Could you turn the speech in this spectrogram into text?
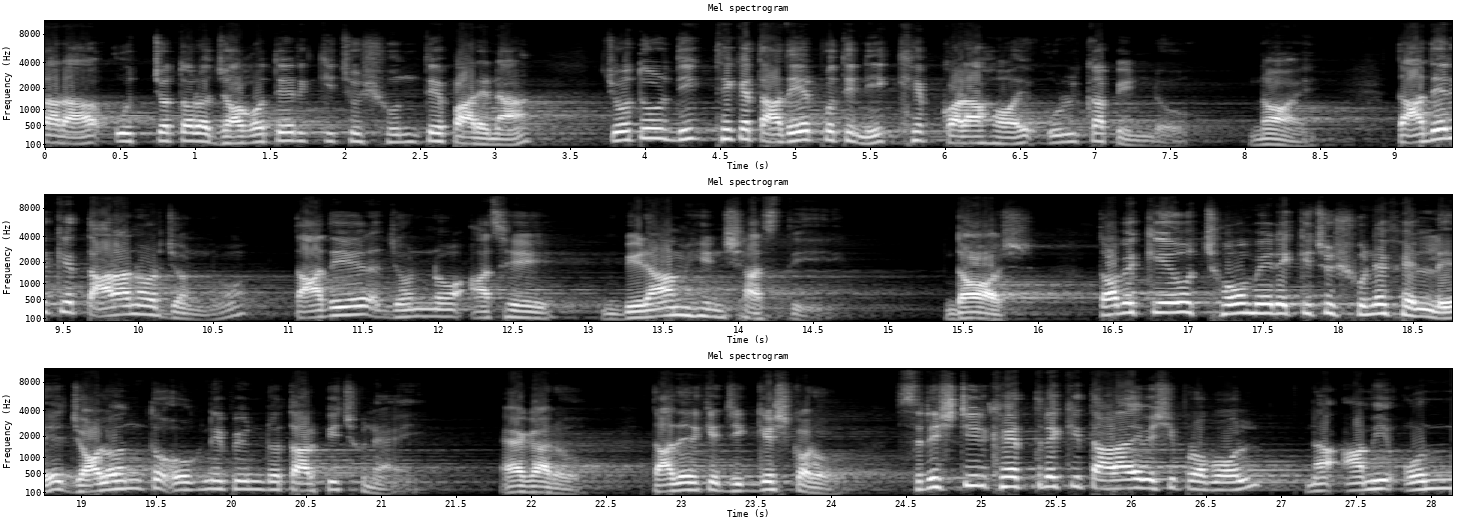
তারা উচ্চতর জগতের কিছু শুনতে পারে না, চতুর্দিক থেকে তাদের প্রতি নিক্ষেপ করা হয় উল্কাপিণ্ড। নয়, তাদেরকে তাড়ানোর জন্য তাদের জন্য আছে বিরামহীন শাস্তি। দশ, তবে কেউ ছো মেরে কিছু শুনে ফেললে জ্বলন্ত অগ্নিপিণ্ড তার পিছু নেয়। এগারো, তাদেরকে জিজ্ঞেস করো, সৃষ্টির ক্ষেত্রে কি তারাই বেশি প্রবল? না আমি অন্য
